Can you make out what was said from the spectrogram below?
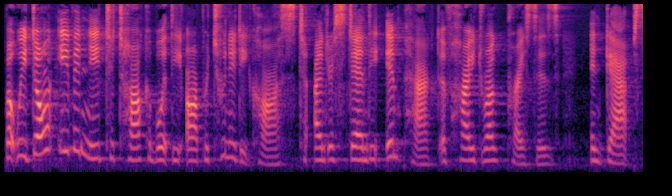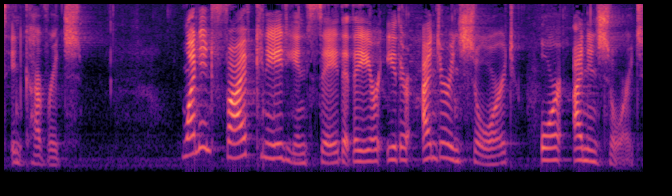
But we don't even need to talk about the opportunity cost to understand the impact of high drug prices and gaps in coverage. One in five Canadians say that they are either underinsured or uninsured.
